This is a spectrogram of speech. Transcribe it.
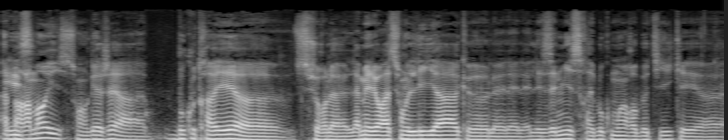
Apparemment, ils sont engagés à beaucoup travailler euh, sur l'amélioration de l'IA, que les, les, ennemis seraient beaucoup moins robotiques et, euh,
